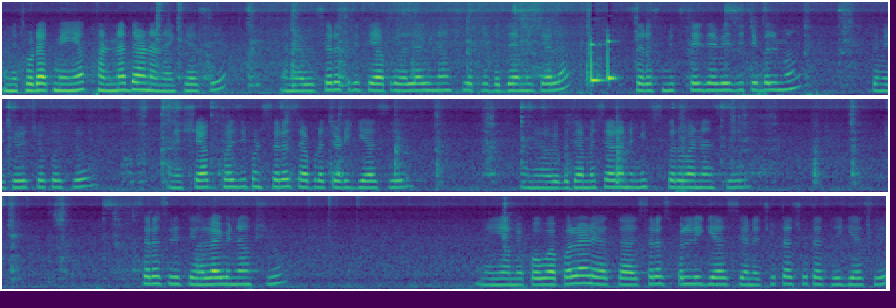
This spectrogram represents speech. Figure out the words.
અને થોડાક મેં અહીંયા ખાંડના દાણા નાખ્યા છે. અને હવે સરસ રીતે આપણે હલાવી નાખીએ એટલે બધા મસાલા સરસ મિક્સ થઈ જાય વેજીટેબલમાં. તમે જોઈ શકો છો. અને શાકભાજી પણ સરસ આપણા ચડી ગયા છે. અને હવે બધા મસાલાને મિક્સ કરવાના છે. સરસ રીતે હલાવી નાખશું. અને અહીંયા મેં પૌવા પલાળ્યા હતા. સરસ પલ્લી ગયા છે અને છૂટા છૂટા થઈ ગયા છે.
